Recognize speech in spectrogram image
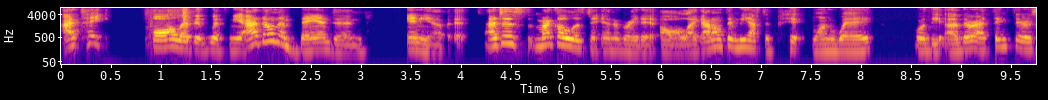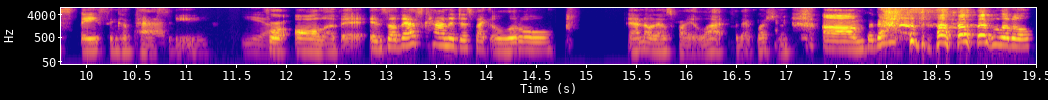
I take all of it with me. I don't abandon any of it. I just my goal is to integrate it all. Like I don't think we have to pick one way or the other. I think there's space and capacity yeah. for all of it. And so that's kind of just like a little I know that's probably a lot for that question. Um, but that's a little,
